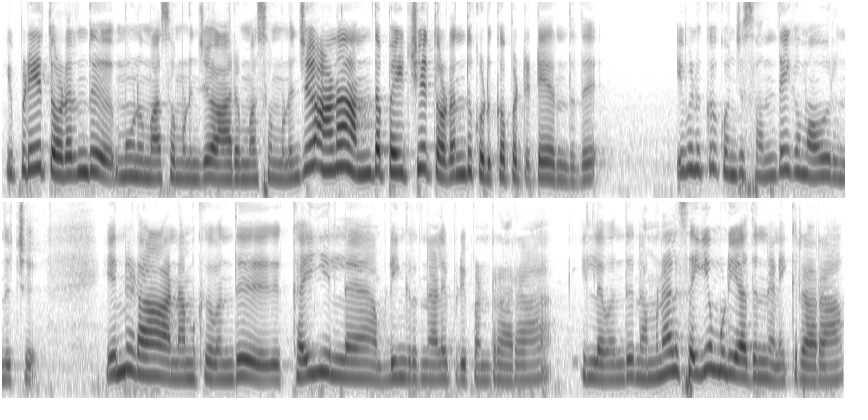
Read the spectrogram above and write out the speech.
இப்படியே தொடர்ந்து மூணு மாதம் முடிஞ்சு ஆறு மாதம் முடிஞ்சு ஆனால் அந்த பயிற்சியே தொடர்ந்து கொடுக்கப்பட்டுட்டே இருந்தது. இவனுக்கு கொஞ்சம் சந்தேகமாகவும் இருந்துச்சு. என்னடா நமக்கு வந்து கை இல்லை அப்படிங்கிறதுனால இப்படி பண்ணுறாரா இல்லை வந்து நம்மளால் செய்ய முடியாதுன்னு நினைக்கிறாரா?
